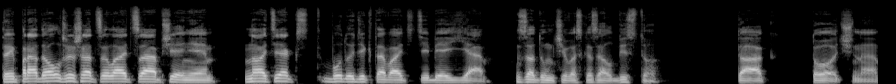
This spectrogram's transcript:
Ты продолжишь отсылать сообщения, но текст буду диктовать тебе я», — задумчиво сказал Бесто. «Так, точно».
